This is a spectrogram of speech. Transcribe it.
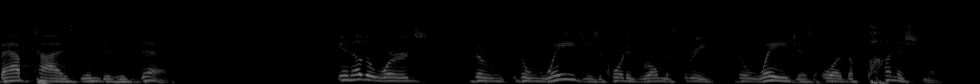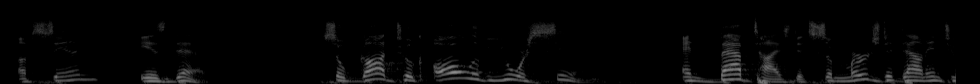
baptized into his death? In other words, the, the wages, according to Romans 3, the wages or the punishment of sin is death. So God took all of your sin and baptized it, submerged it down into,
